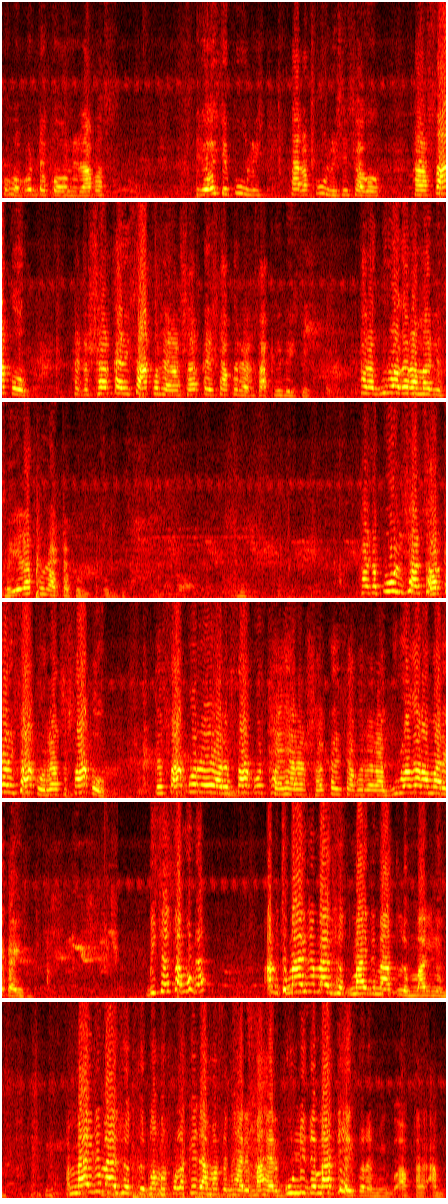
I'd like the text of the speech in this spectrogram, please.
খবরটা কখনো লাভ আছে পুলিশ, সারা পুলিশে সাগো সারা চাকর একটা সরকারি চাকর এরা সরকারি চাকর এরা চাকরি পেয়েছে। সারা গুড়াগারা মারিয়েছে, এরা কোন একটা একটা পুলিশ আর সরকারি চাকর আছে চাকর। তো চাকরে আর চাকর থাকে আর সরকারি চাকর, এরা গুড়াগারা মারে খাই বিচার চাকরটা আমি তো মাইরে মাইর হত মাইরে মাতলাম, মারলাম। মাইরে মাইর হত করব, আমার পোলা কেটে আমার মায়ের মায়ের গুলি দিয়ে মারতে হয় আমি আমি।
